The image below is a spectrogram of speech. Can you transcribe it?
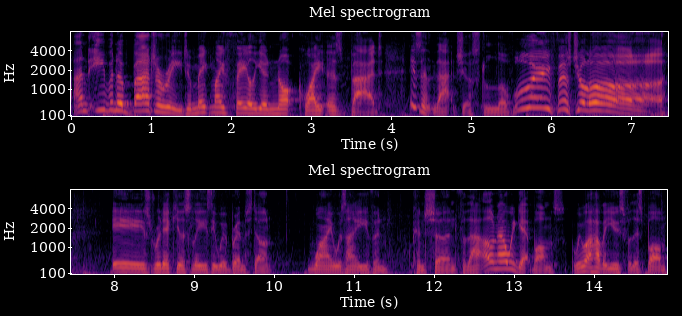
And even a battery to make my failure not quite as bad. Isn't that just lovely? Fistula is ridiculously easy with brimstone. why was I even concerned for that? Oh, now we get bombs. We won't have a use for this bomb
